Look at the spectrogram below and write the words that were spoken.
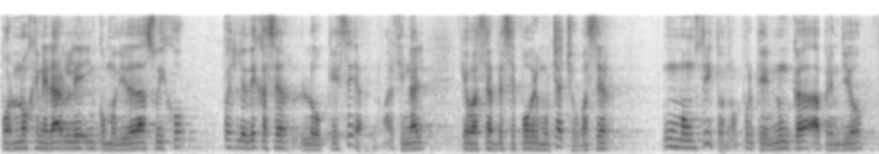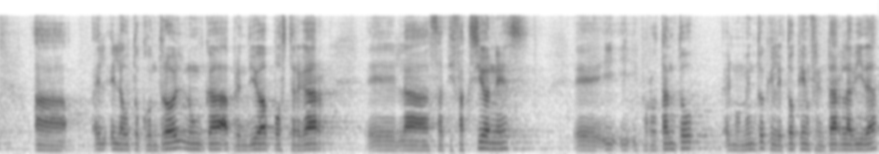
por no generarle incomodidad a su hijo, pues le deja hacer lo que sea. Al final ¿qué va a ser de ese pobre muchacho? Va a ser un monstruito, ¿no? Porque nunca aprendió el, autocontrol, nunca aprendió a postergar eh, las satisfacciones eh, y, por lo tanto el momento que le toque enfrentar la vida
